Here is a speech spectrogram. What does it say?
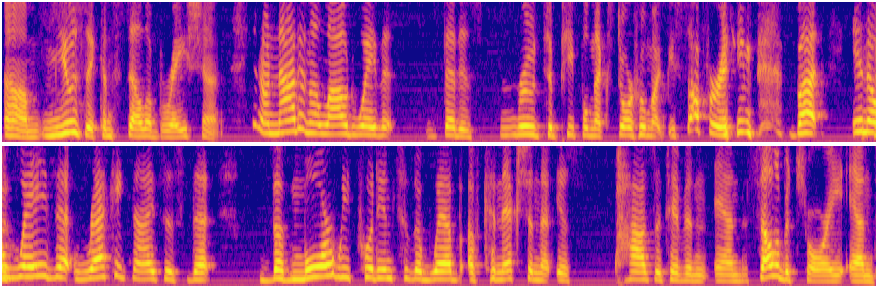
um, music and celebration. You know, not in a loud way that that is rude to people next door who might be suffering, but in a way that recognizes that the more we put into the web of connection that is positive and, and celebratory and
